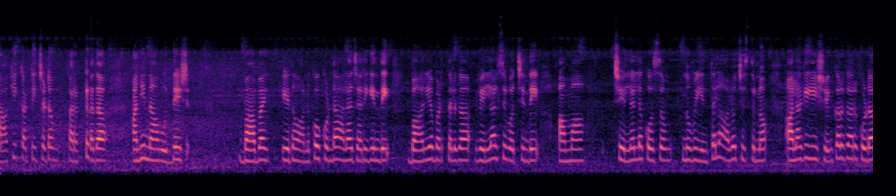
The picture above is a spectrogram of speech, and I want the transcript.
రాఖీ కట్టించడం కరెక్ట్ కదా అని నా ఉద్దేశం బాబాయ్ ఏదో అనుకోకుండా అలా జరిగింది. భార్యాభర్తలుగా వెళ్ళాల్సి వచ్చింది. అమ్మ చెల్లెళ్ళ కోసం నువ్వు ఇంతలా ఆలోచిస్తున్నావు. అలాగే ఈ శంకర్ గారు కూడా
